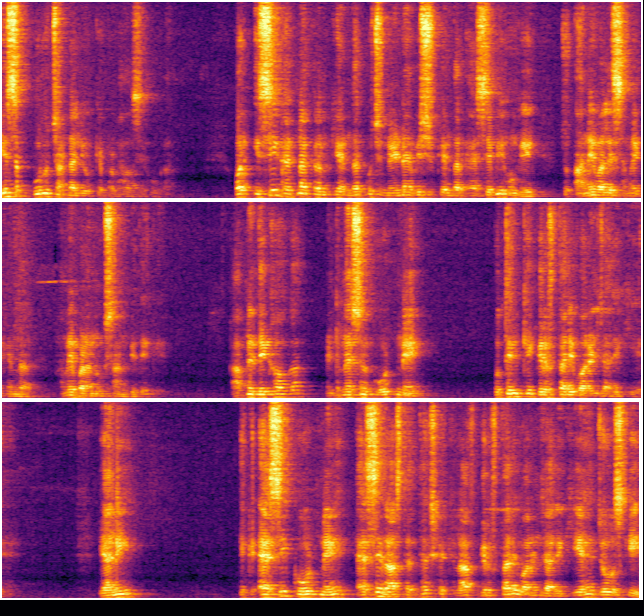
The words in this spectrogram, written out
ये सब गुरु चांडाल योग के प्रभाव से होगा। और इसी घटनाक्रम के अंदर कुछ निर्णय विश्व के अंदर ऐसे भी होंगे जो आने वाले समय के अंदर हमें बड़ा नुकसान भी देंगे। आपने देखा होगा, इंटरनेशनल कोर्ट ने पुतिन के गिरफ्तारी वारंट जारी किए हैं। यानी एक ऐसी कोर्ट ने ऐसे राष्ट्राध्यक्ष के खिलाफ गिरफ्तारी वारंट जारी किए हैं जो उसकी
